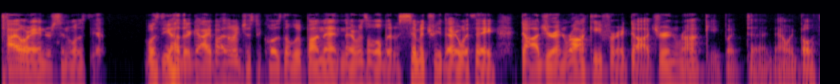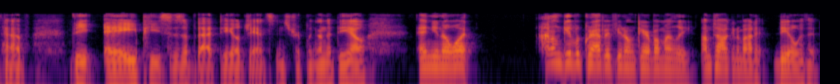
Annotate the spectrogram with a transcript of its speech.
Tyler Anderson was the was the other guy, by the way, just to close the loop on that. And there was a little bit of symmetry there with a Dodger and Rocky for a Dodger and Rocky. But uh, now we both have the A pieces of that deal, Jansen Stripling on the DL. And you know what? I don't give a crap if you don't care about my league. I'm talking about it. Deal with it.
